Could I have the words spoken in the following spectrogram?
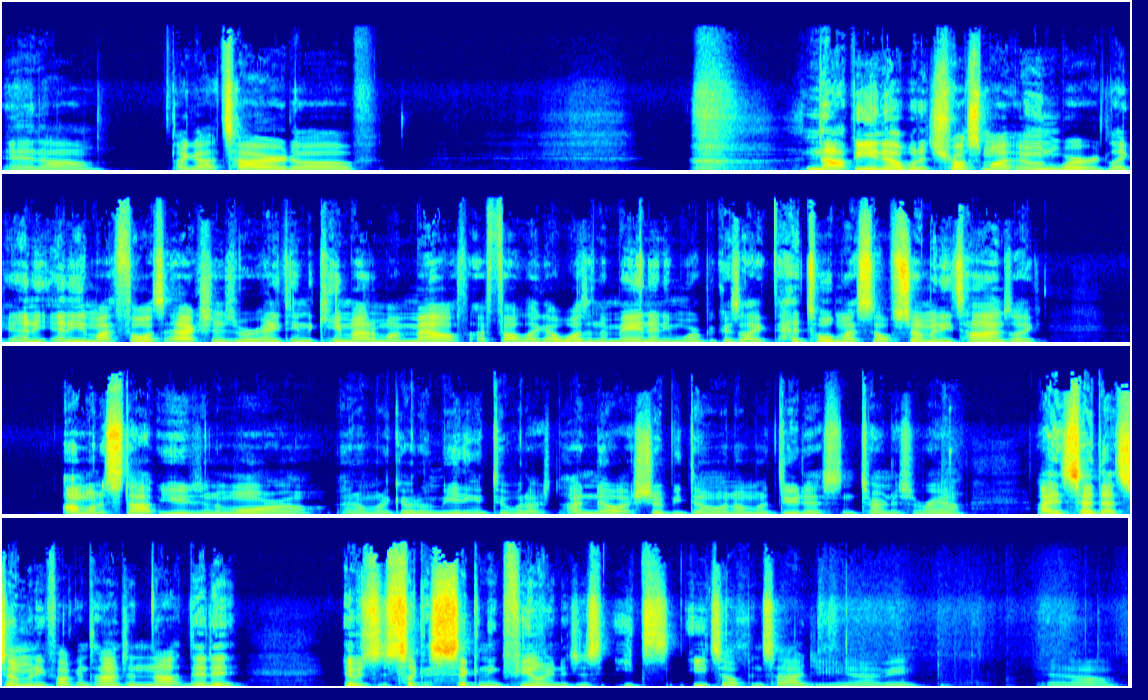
And um, I got tired of not being able to trust my own word, like any any of my thoughts, actions, or anything that came out of my mouth. I felt like I wasn't a man anymore because I had told myself so many times, like, I'm gonna stop using tomorrow, and I'm gonna go to a meeting and do what I I know I should be doing. I'm gonna do this and turn this around. I had said that so many fucking times and not did it. It was just like a sickening feeling that just eats eats up inside you. You know what I mean? And um,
